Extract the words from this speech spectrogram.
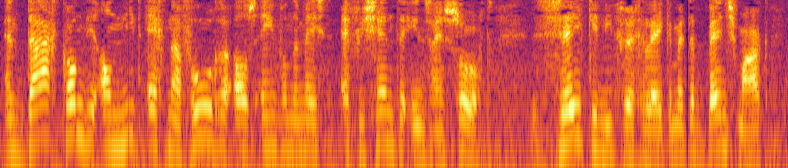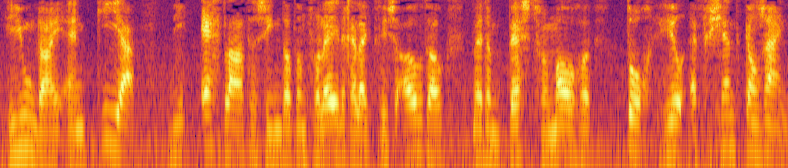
En daar kwam die al niet echt naar voren als een van de meest efficiënte in zijn soort. Zeker niet vergeleken met de benchmark Hyundai en Kia, die echt laten zien dat een volledig elektrische auto met een best vermogen toch heel efficiënt kan zijn.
